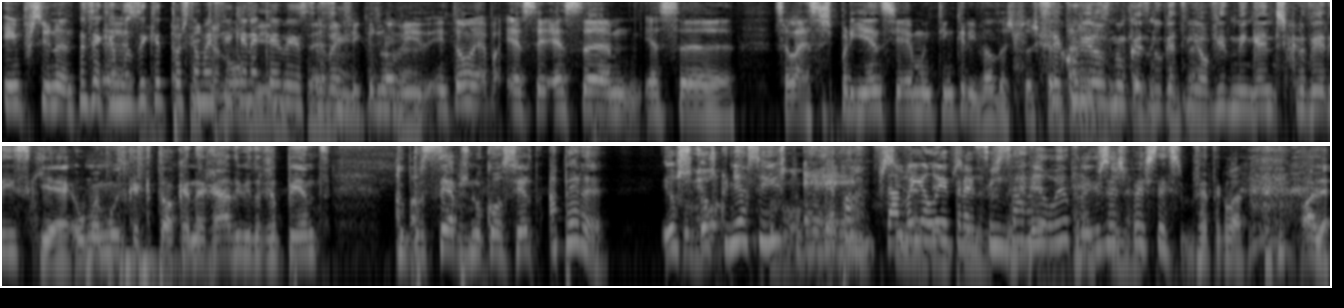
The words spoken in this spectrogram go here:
É impressionante. Mas é que a música depois também fica fica na ouvido, cabeça. Também sim. fica no ouvido. Então, é, essa, essa, essa, sei lá, essa experiência é muito incrível das pessoas Isso é curioso, nunca, nunca tinha ouvido ninguém descrever isso, que é uma música que toca na rádio e de repente tu percebes no concerto, ah, pera, eles, eles conhecem isto. É, Epá, Está bem a letra, impressionante. sim. Sabem a letra, isso é espe- espetacular. Olha,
